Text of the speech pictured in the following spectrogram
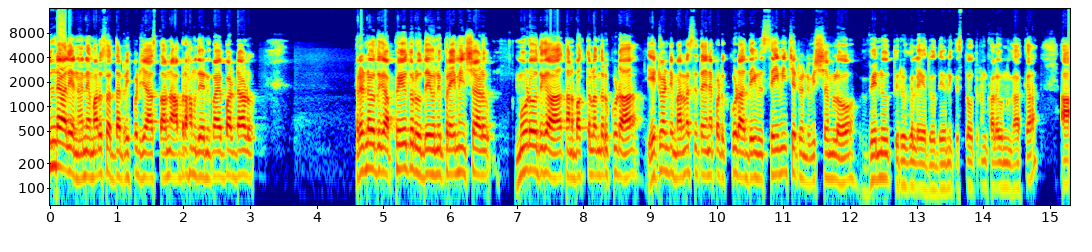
ఉండాలి అని నేను మరోసారి దాన్ని రిపీట్ చేస్తాను. అబ్రహం దేవునికి భయపడ్డాడు. రెండవదిగా పేతురు దేవుని ప్రేమించాడు. మూడవదిగా తన భక్తులందరూ కూడా ఎటువంటి మరణస్థితి అయినప్పటికీ కూడా దేవుని సేవించేటువంటి విషయంలో వెన్ను తిరగలేదు. దేవునికి స్తోత్రం కలుగును గాక. ఆ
